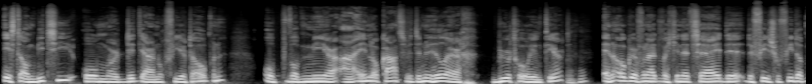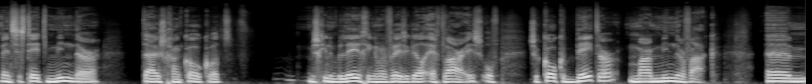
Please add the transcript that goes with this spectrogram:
is de ambitie om er dit jaar nog vier te openen. Op wat meer A1-locaties. We zitten nu heel erg buurtgeoriënteerd. En ook weer vanuit wat je net zei, de, de filosofie dat mensen steeds minder thuis gaan koken. Wat misschien een belediging maar vrees ik wel echt waar is. Of ze koken beter, maar minder vaak. Ehm,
